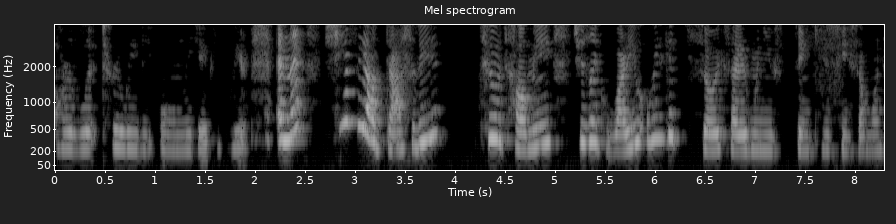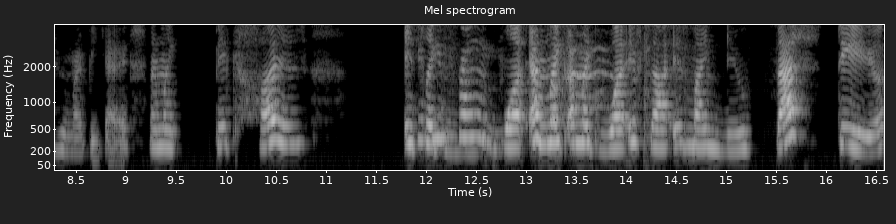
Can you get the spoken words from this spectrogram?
are literally the only gay people here. And then she has the audacity to tell me, she's like, why do you always get so excited when you think you see someone who might be gay? And I'm like, because it's like what I'm like I'm like what if that is my new bestie?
